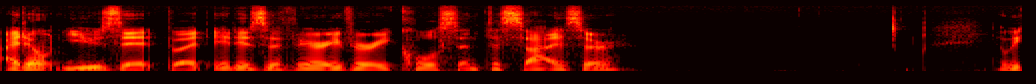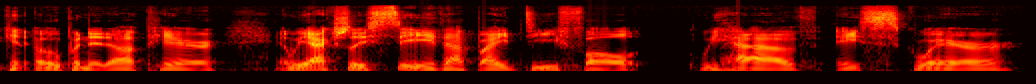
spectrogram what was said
I don't use it, but it is a very, very cool synthesizer. And we can open it up here, and we actually see that by default, we have a square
